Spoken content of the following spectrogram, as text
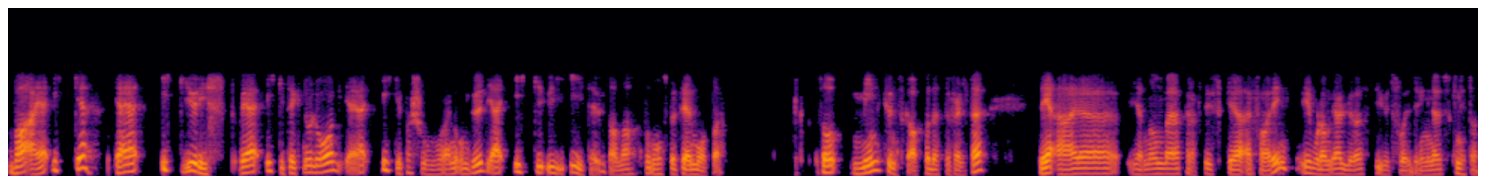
hva er jeg ikke? Jeg er ikke jurist, og jeg er ikke teknolog, jeg er ikke personvernombud, jeg er ikke IT-utdanna på noen spesiell måte. Så min kunnskap på dette feltet, det er uh, gjennom uh, praktisk uh, erfaring i hvordan vi har løst de utfordringene knytta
